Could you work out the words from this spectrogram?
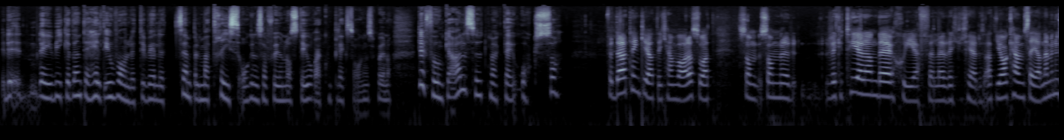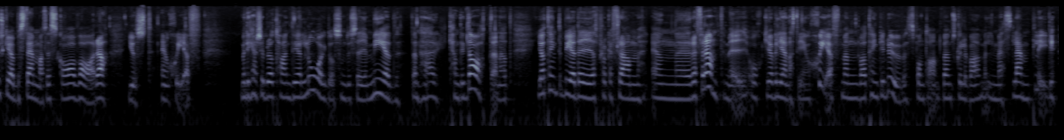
Det, det är vilket inte är helt ovanligt i väldigt, till exempel matrisorganisationer, stora komplexa organisationer. Det funkar alldeles utmärkt det också. För där tänker jag att det kan vara så att som, som rekryterande chef eller rekryterande, att jag kan säga nej men nu ska jag bestämma att det ska vara just en chef. Men det kanske är bra att ta en dialog då som du säger med den här kandidaten. Att jag tänkte be dig att plocka fram en referent till mig och jag vill gärna att det är en chef. Men vad tänker du spontant? Vem skulle vara mest lämplig?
